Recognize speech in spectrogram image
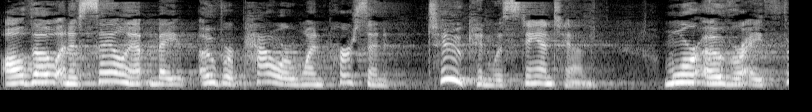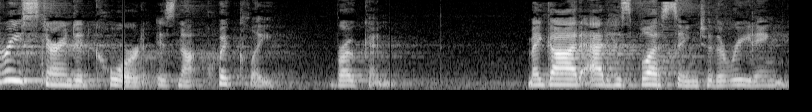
Although an assailant may overpower one person, two can withstand him. Moreover, a three stranded cord is not quickly broken. May God add his blessing to the reading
